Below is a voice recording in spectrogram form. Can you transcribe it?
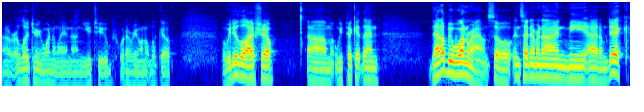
or Loitering Wonderland on YouTube, whatever you want to look up. But we do the live show. Um, we pick it then. That'll be one round. So inside number nine, me, Adam, Dick,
